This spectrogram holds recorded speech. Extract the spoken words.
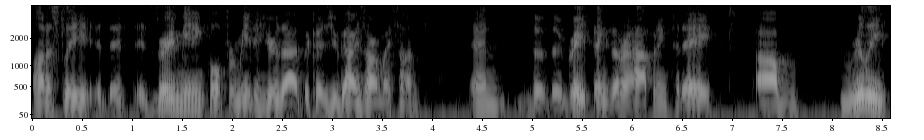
honestly, it, it, it's very meaningful for me to hear that because you guys are my sons, and the the great things that are happening today, um, really.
